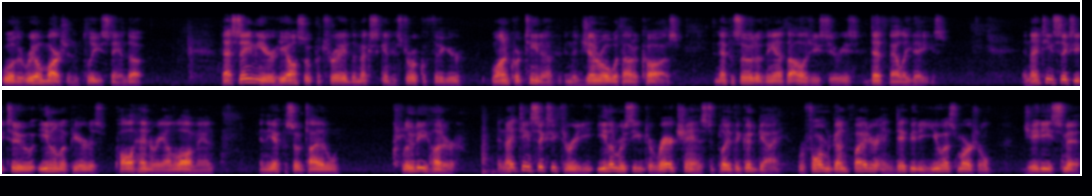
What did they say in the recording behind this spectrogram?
Will the Real Martian Please Stand Up? That same year, he also portrayed the Mexican historical figure Juan Cortina in The General Without a Cause, an episode of the anthology series Death Valley Days. In 1962, Elam appeared as Paul Henry on Lawman in the episode titled Clootie Hutter. In 1963, Elam received a rare chance to play the good guy, reformed gunfighter and deputy U.S. Marshal J.D. Smith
